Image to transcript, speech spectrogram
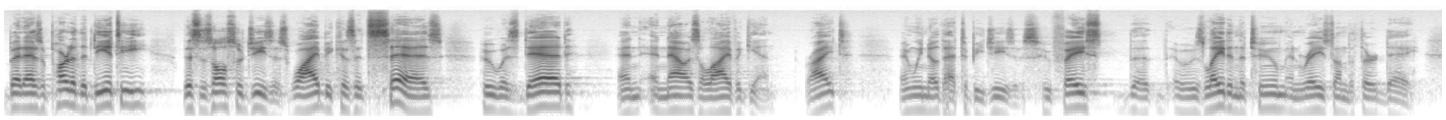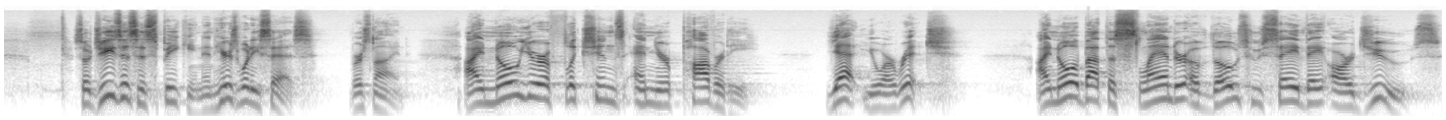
But as a part of the deity, this is also Jesus. Why? Because it says, who was dead and, and now is alive again, right? And we know that to be Jesus, who faced the, who was laid in the tomb and raised on the third day. So Jesus is speaking, and here's what he says. Verse 9 I know your afflictions and your poverty, yet you are rich. I know about the slander of those who say they are Jews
